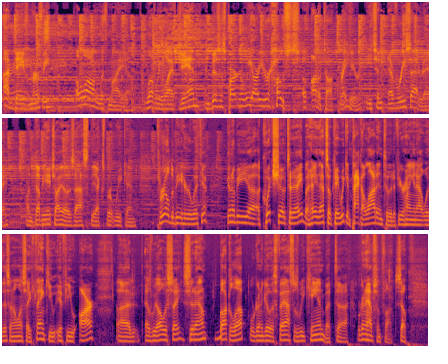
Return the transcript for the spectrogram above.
I'm Dave. Murphy, along with my uh, lovely wife Jan and business partner. We are your hosts of Auto Talk right here each and every Saturday on WHIO's Ask the Expert Weekend. Thrilled to be here with you. Going to be uh, a quick show today, but hey, that's okay. We can pack a lot into it if you're hanging out with us, and I want to say thank you if you are. Uh, as we always say, sit down, buckle up. We're going to go as fast as we can, but uh, we're going to have some fun. So,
